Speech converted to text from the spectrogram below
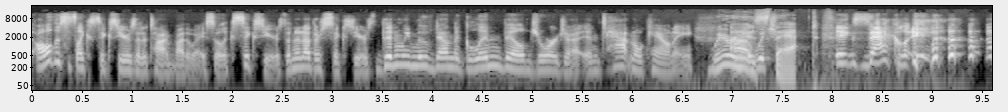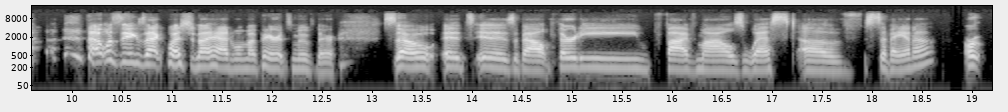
All this is like six years at a time, by the way. So like six years, then another six years. Then we moved down to Glennville, Georgia, in Tattnall County. Where uh, is which, that? Exactly. that was the exact question I had when my parents moved there. So it is about 35 miles west of Savannah or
